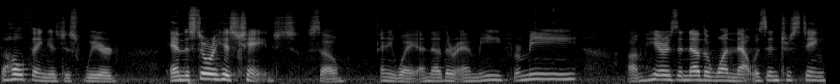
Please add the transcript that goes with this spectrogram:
The whole thing is just weird. And the story has changed. So, anyway, another ME for me. Um, here's another one that was interesting.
